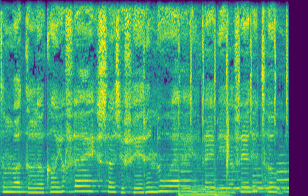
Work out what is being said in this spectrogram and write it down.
Something about the look on your face as you're fading away. Baby, I feel it too.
